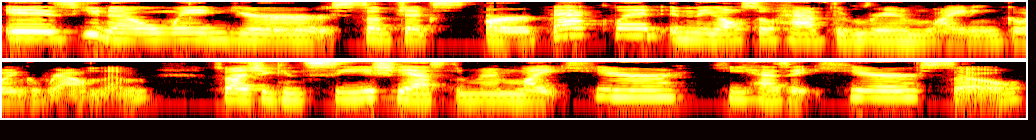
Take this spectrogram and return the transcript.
is, you know, when your subjects are backlit and they also have the rim lighting going around them. So as you can see, she has the rim light here, he has it here, so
